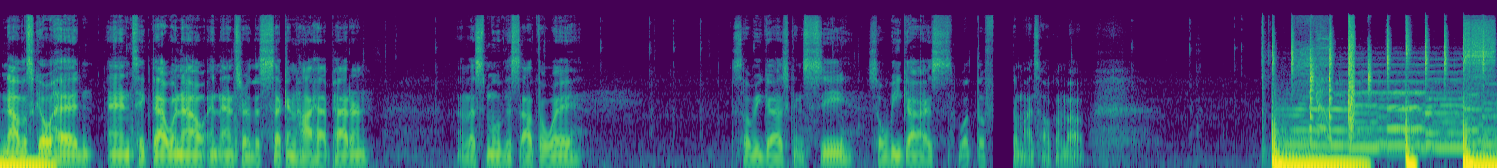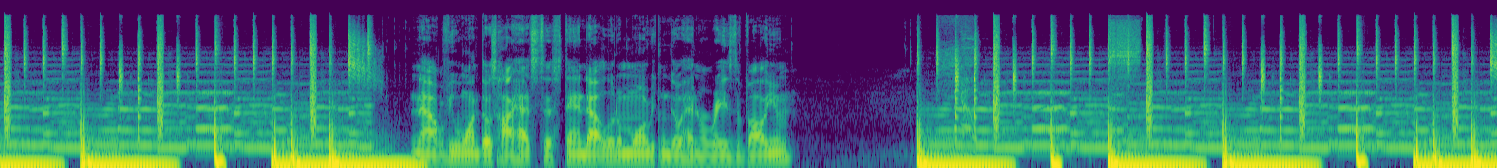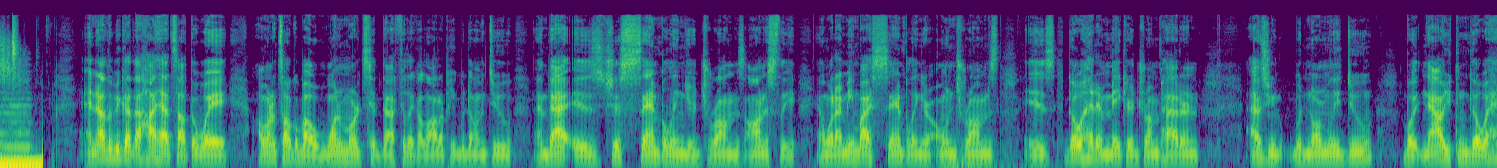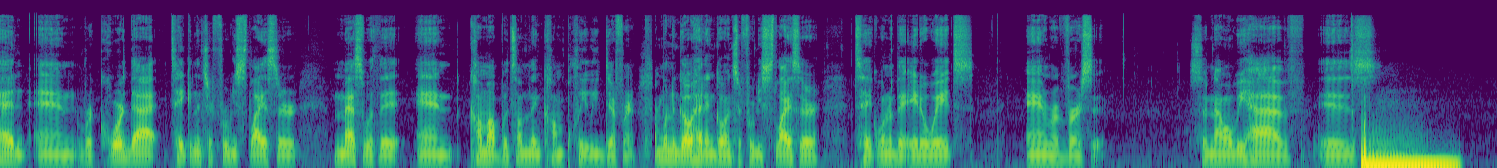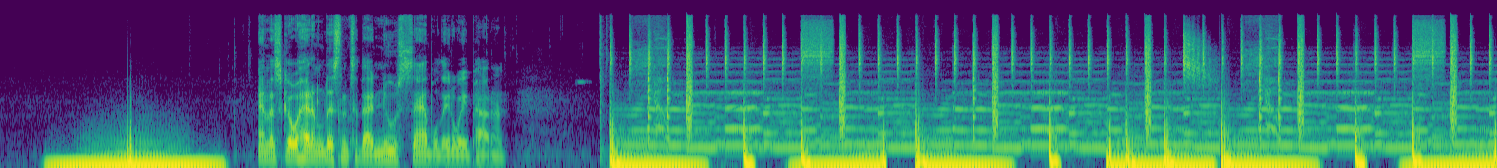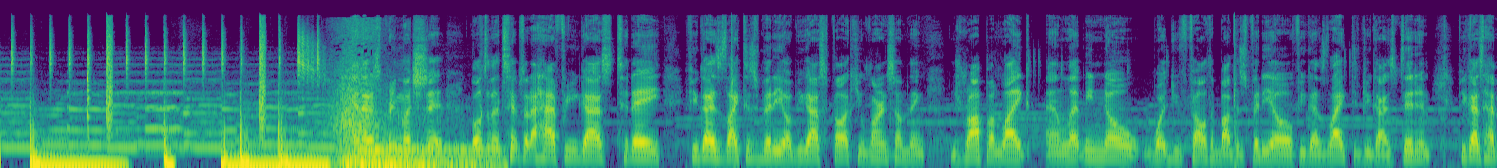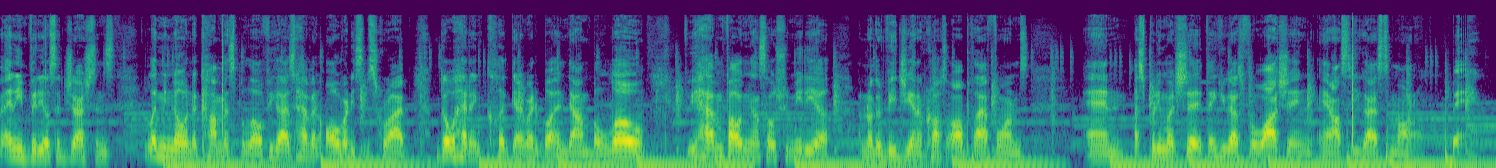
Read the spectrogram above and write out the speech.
Now let's go ahead and take that one out and enter the second hi-hat pattern. And let's move this out the way so we guys can see. So we guys, what the am I talking about? Now, if you want those hi-hats to stand out a little more, we can go ahead and raise the volume. And now that we got the hi-hats out the way, I want to talk about one more tip that I feel like a lot of people don't do, and that is just sampling your drums, honestly. And what I mean by sampling your own drums is go ahead and make your drum pattern as you would normally do, but now you can go ahead and record that, take it into Fruity Slicer, mess with it, and come up with something completely different. I'm going to go ahead and go into Fruity Slicer, take one of the 808s, and reverse it. So now what we have is And let's go ahead and listen to that new sampled 808 pattern. It. Those are the tips that I have for you guys today. If you guys like this video, if you guys felt like you learned something, drop a like and let me know what you felt about this video. If you guys liked it, if you guys didn't. If you guys have any video suggestions, let me know in the comments below. If you guys haven't already subscribed, go ahead and click that red button down below. If you haven't followed me on social media, another VGN across all platforms. And that's pretty much it. Thank you guys for watching, and I'll see you guys tomorrow. Bang.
